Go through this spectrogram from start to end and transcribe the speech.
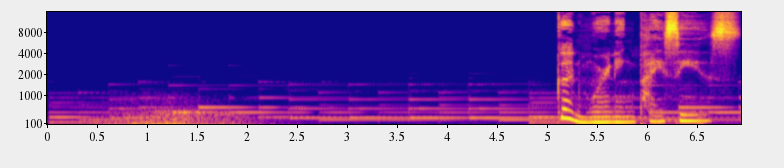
Good morning, Pisces.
